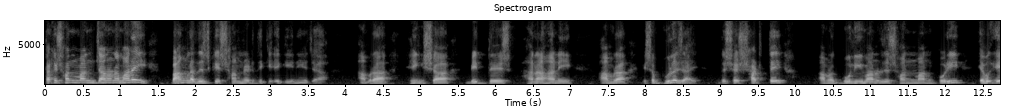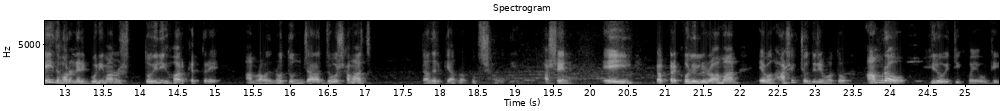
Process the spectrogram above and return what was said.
তাকে সম্মান জানানো মানেই বাংলাদেশকে সামনের দিকে এগিয়ে নিয়ে যাওয়া। আমরা হিংসা, বিদ্বেষ, হানাহানি, আমরা এসব ভুলে যাই। দেশের স্বার্থে আমরা গুণী মানুষদের সম্মান করি এবং এই ধরনের গুণী মানুষ তৈরি হওয়ার ক্ষেত্রে আমরা আমাদের নতুন যারা যুব সমাজ, তাদেরকে আমরা উৎসাহ দিই। আসেন এই ডক্টর খলিলুর রহমান এবং আশিক চৌধুরীর মতো আমরাও হিরোইটিক হয়ে উঠি,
